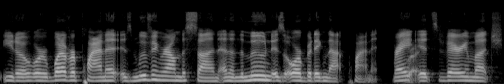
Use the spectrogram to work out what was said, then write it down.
you know, or whatever planet is moving around the Sun, and then the Moon is orbiting that planet, right? Right. It's very much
